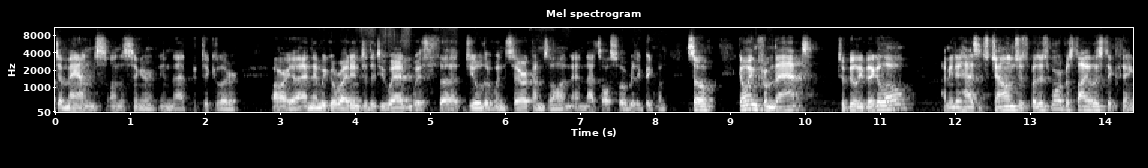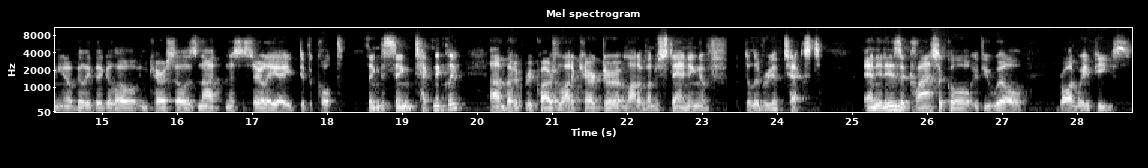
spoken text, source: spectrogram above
demands on the singer in that particular aria. And then we go right into the duet with uh, Gilda when Sarah comes on, and that's also a really big one. So going from that to Billy Bigelow, I mean, it has its challenges, but it's more of a stylistic thing. You know, Billy Bigelow in Carousel is not necessarily a difficult thing to sing technically um, but it requires a lot of character, a lot of understanding of delivery of text. And it is a classical, if you will, Broadway piece.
